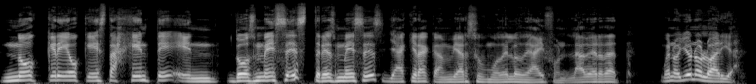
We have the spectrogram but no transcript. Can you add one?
No creo que esta gente en dos meses, tres meses, ya quiera cambiar su modelo de iPhone, la verdad. Bueno, yo no lo haría.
